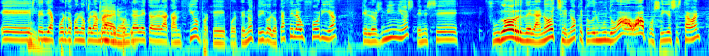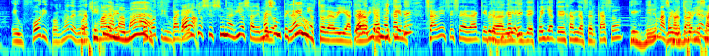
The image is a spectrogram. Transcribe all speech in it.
eh, estén de acuerdo con lo que la madre, Claro. la letra de la canción, porque, porque no, te digo, lo que hace la euforia, que los niños en ese furor de la noche, ¿no? Que todo el mundo, ¡ah, ah! Pues ellos estaban eufóricos, ¿no? De ver a Porque su es madre la mamá. cómo. Para ellos es una diosa. Además Pero, son claro, pequeños todavía. claro, todavía no fíjate- tienen. ¿Sabes esa edad que todavía fíjate y después ya te dejan de hacer caso? que tiene más Bueno, canciones no.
